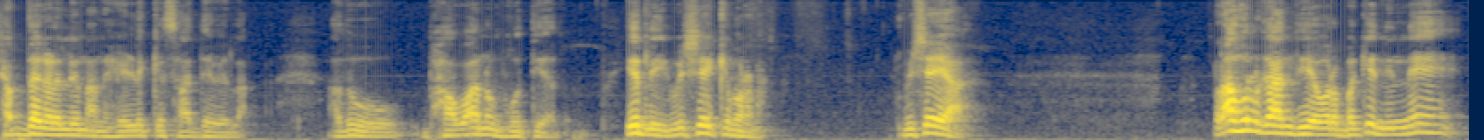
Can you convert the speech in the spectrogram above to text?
ಶಬ್ದಗಳಲ್ಲಿ ನಾನು ಹೇಳಲಿಕ್ಕೆ ಸಾಧ್ಯವಿಲ್ಲ. ಅದು ಭಾವಾನುಭೂತಿ ಅದು. ಇರಲಿ, ವಿಷಯಕ್ಕೆ ಬರೋಣ. ವಿಷಯ, ರಾಹುಲ್ ಗಾಂಧಿ ಅವರ ಬಗ್ಗೆ ನಿನ್ನೆ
